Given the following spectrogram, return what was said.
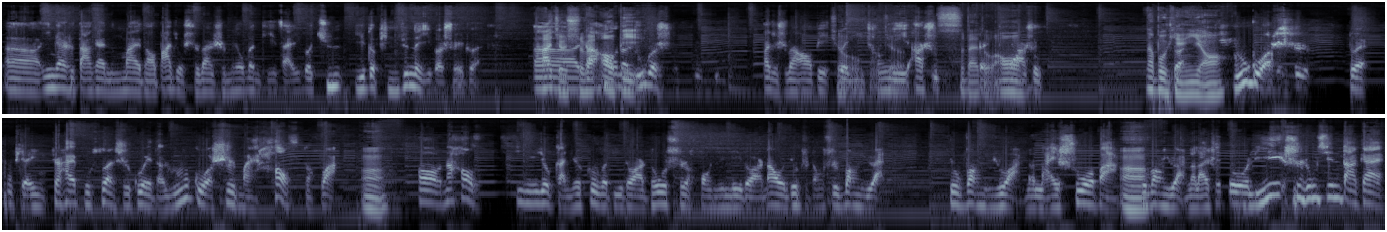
呃，应该是大概能卖到八九十万是没有问题，在一个均一个平均的一个水准。八九十万澳币，如果是八九十万澳币，对你乘以二十五，四百多万哦，二十五，那不便宜哦。如果是。对，不便宜，这还不算是贵的。如果是买 house 的话，嗯，哦，那 house 悉尼就感觉各个地段都是黄金地段，那我就只能是望远，就往远了来说吧，就往远了来说，就离市中心大概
